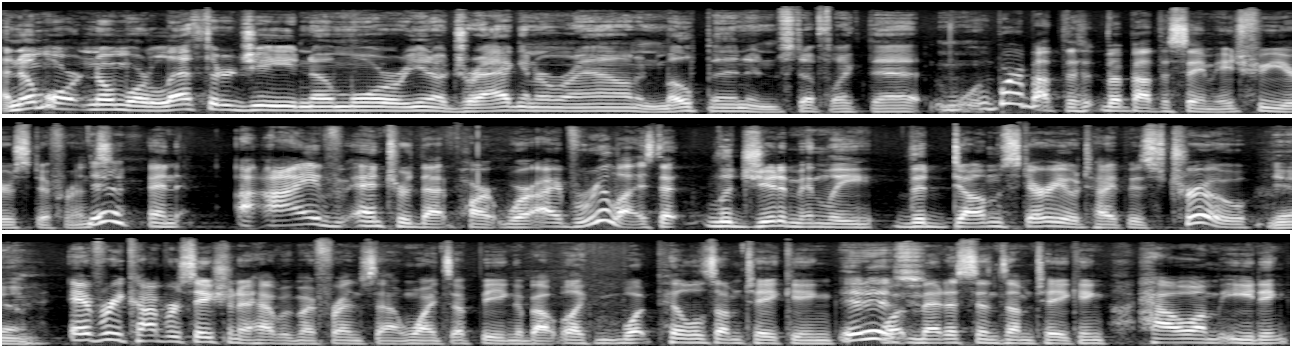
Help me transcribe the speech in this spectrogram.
I no more, no more lethargy, no more, you know, dragging around and moping and stuff like that. We're about the about the same age, few years difference. Yeah. And I've entered that part where I've realized that legitimately the dumb stereotype is true. Yeah. Every conversation I have with my friends now winds up being about like what pills I'm taking, what medicines I'm taking, how I'm eating.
